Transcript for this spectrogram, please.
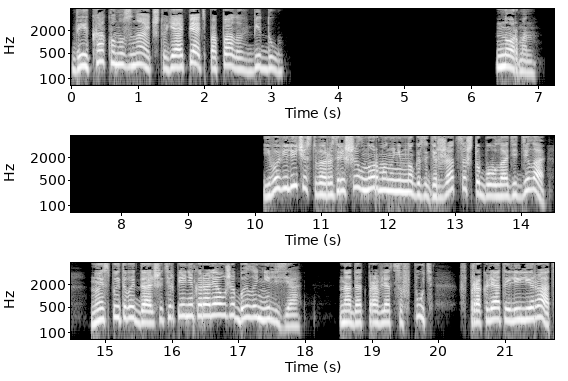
Да и как он узнает, что я опять попала в беду? Норман. Его Величество разрешил Норману немного задержаться, чтобы уладить дела, но испытывать дальше терпение короля уже было нельзя. Надо отправляться в путь, в проклятый Лилират,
